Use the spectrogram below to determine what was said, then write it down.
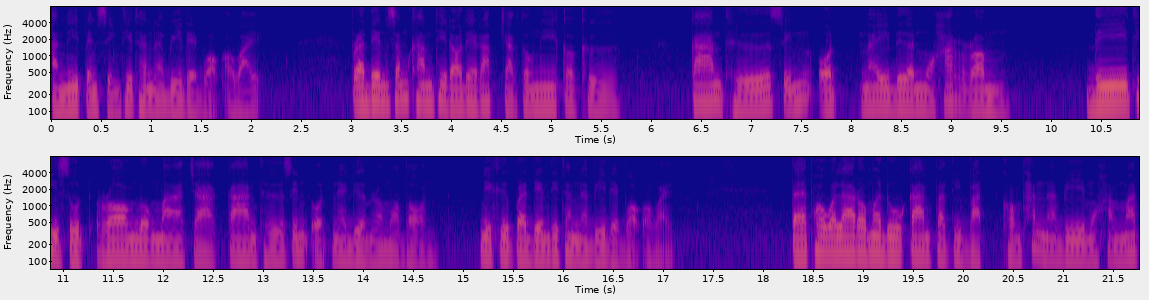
อันนี้เป็นสิ่งที่ท่านนาบีได้บอกเอาไว้ ประเด็นสำคัญที่เราได้รับจากตรงนี้ก็คือ การถือศีลอดในเดือนมุฮัรรอม ดีที่สุดรองลงมาจากการถือศีลอดในเดือนรอมฎอนนี่คือประเด็นที่ท่านนาบีได้บอกเอาไว้ แต่พอเวลาเรามาดูการปฏิบัติของท่านนาบีมุฮัมมัด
